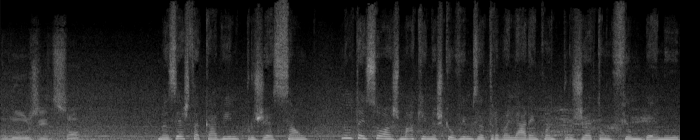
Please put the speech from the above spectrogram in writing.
de luz e de som. Mas esta cabine de projeção não tem só as máquinas que ouvimos a trabalhar enquanto projetam o filme Ben-Hur.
